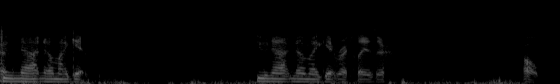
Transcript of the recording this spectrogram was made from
do not know my get. Do not know my get wrecked laser. Oh.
